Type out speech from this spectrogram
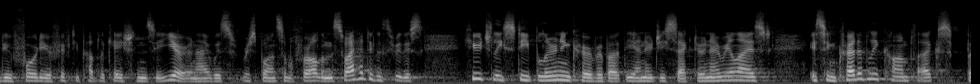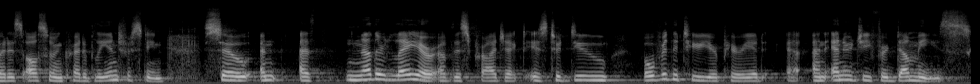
do 40 or 50 publications a year, and I was responsible for all of them. So I had to go through this hugely steep learning curve about the energy sector, and I realized it's incredibly complex, but it's also incredibly interesting. So, an, a another layer of this project is to do, over the two year period, an energy for dummies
